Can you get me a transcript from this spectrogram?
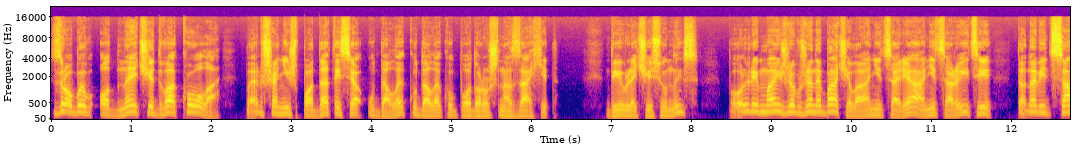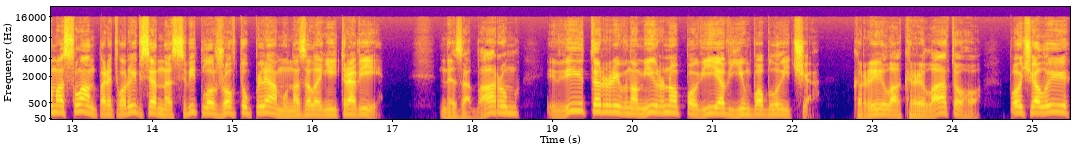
зробив одне чи два кола, перша ніж податися у далеку далеку подорож на захід. Дивлячись униз, Поллі майже вже не бачила ані царя, ані цариці, та навіть сам Аслан перетворився на світло жовту пляму на зеленій траві. Незабаром вітер рівномірно повіяв їм в обличчя. Крила крилатого почали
